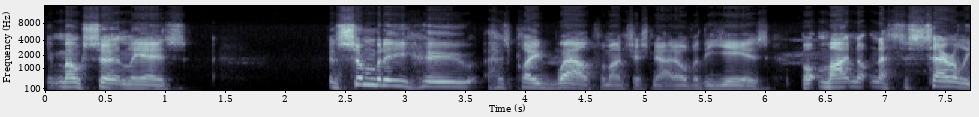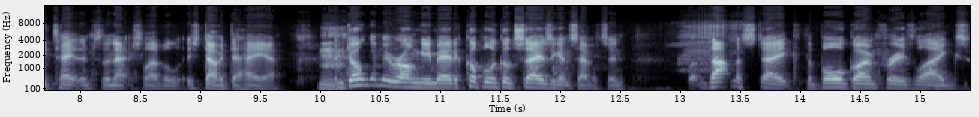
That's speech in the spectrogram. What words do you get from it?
It most certainly is. And somebody who has played well for Manchester United over the years, but might not necessarily take them to the next level, is David De Gea. Mm. And don't get me wrong, he made a couple of good saves against Everton, but that mistake, the ball going through his legs,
